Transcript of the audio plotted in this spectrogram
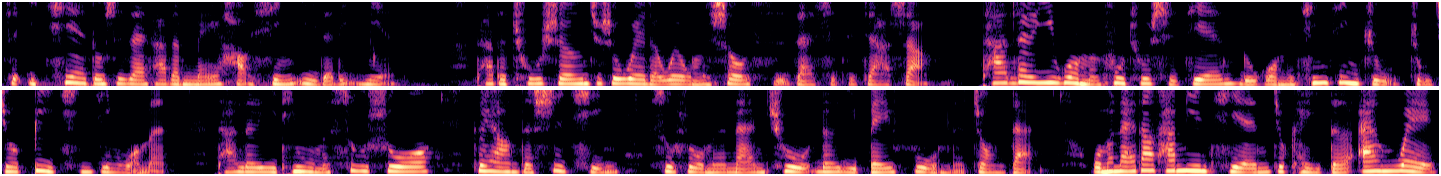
这一切都是在他的美好心意的里面。他的出生就是为了为我们受死在十字架上。他乐意为我们付出时间，如果我们亲近主，主就必亲近我们。他乐意听我们诉说各样的事情，诉说我们的难处，乐意背负我们的重担。我们来到他面前，就可以得安慰，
